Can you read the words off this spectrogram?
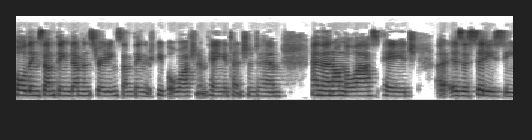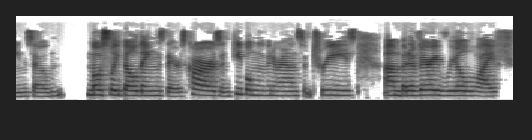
holding something demonstrating something there's people watching and paying attention to him and then on the last page uh, is a city scene so mostly buildings there's cars and people moving around some trees um, but a very real life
